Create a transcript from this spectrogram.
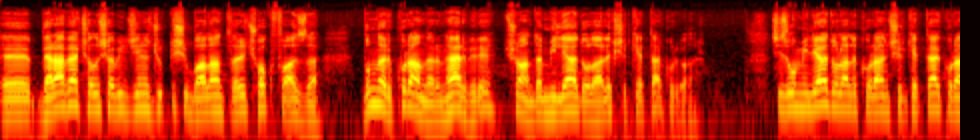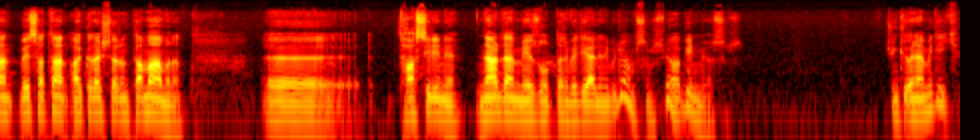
Ee, beraber çalışabileceğiniz yurt dışı bağlantıları çok fazla. Bunları kuranların her biri şu anda milyar dolarlık şirketler kuruyorlar. Siz o milyar dolarlık kuran şirketler kuran ve satan arkadaşların tamamının e, tahsilini, nereden mezun olduklarını ve diğerlerini biliyor musunuz? Yok bilmiyorsunuz. Çünkü önemli değil ki.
